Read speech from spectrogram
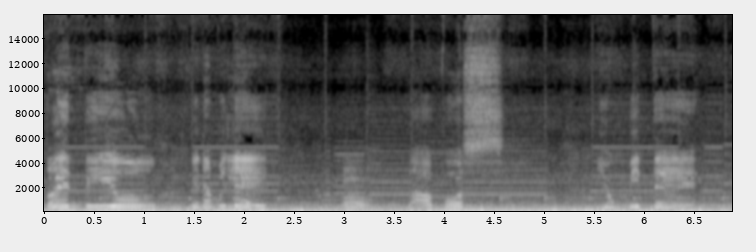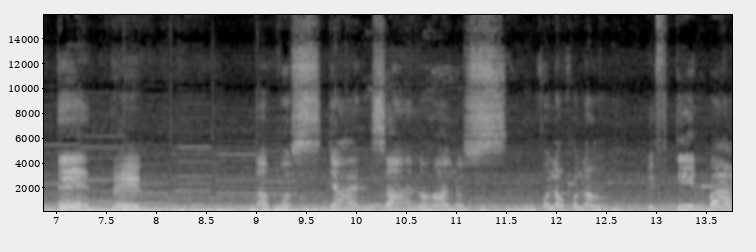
20 yung pinamili. Oh, Tapos, yung meat eh, 10. 10. Tapos, dyan sa ano halos kulang-kulang 15 ba?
